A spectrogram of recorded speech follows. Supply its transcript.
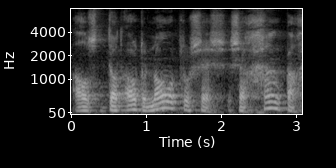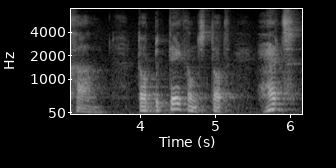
als dat autonome proces zijn gang kan gaan, dat betekent dat het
